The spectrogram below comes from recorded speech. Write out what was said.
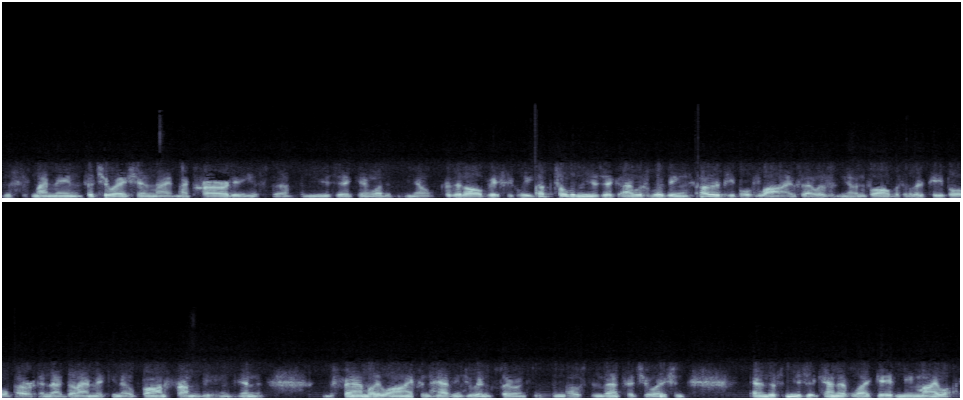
this is my main situation. My my priority is the, the music and what you know, because it all basically up till the music, I was living other people's lives. I was you know involved with other people, or in that dynamic, you know, bond from being in the family life and having who influenced the most in that situation. And this music kind of like gave me my life.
